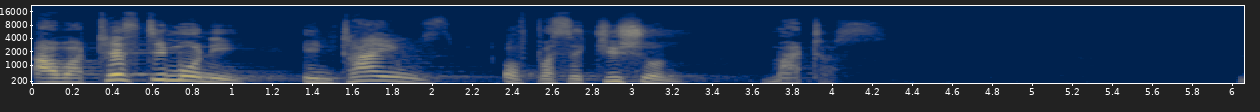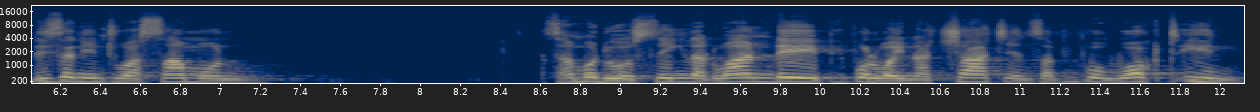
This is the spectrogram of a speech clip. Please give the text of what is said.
Our testimony in times of persecution matters. Listening to a sermon, somebody was saying that one day people were in a church and some people walked in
